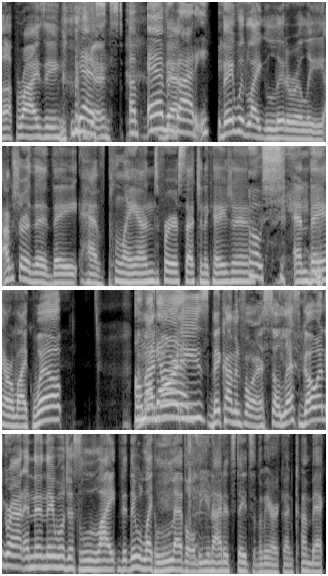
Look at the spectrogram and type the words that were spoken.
uprising yes against of everybody. they would like literally i'm sure that they have planned for such an occasion oh shit. and they are like well Oh my God. minorities, they coming for us. So let's go underground, and then they will just light. They will like level the United States of America and come back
